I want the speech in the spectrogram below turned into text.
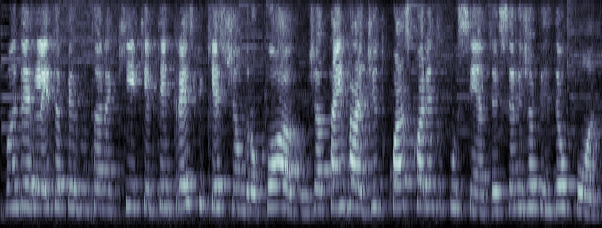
Vanderlei está perguntando aqui que ele tem três piquetes de andropólogo, já está invadido quase 40%. Esse ano ele já perdeu o ponto.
